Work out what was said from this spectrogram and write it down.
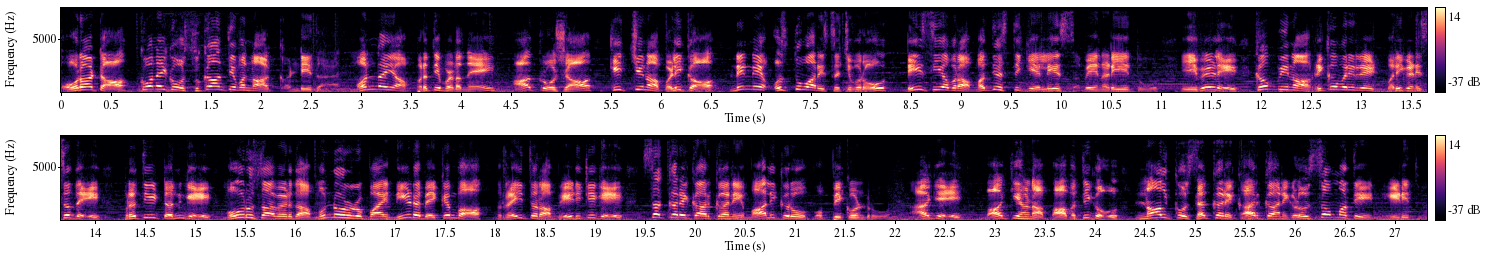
ಹೋರಾಟ ಕೊನೆಗೂ ಸುಖಾಂತ್ಯವನ್ನ ಕಂಡಿದೆ. ಮೊನ್ನೆಯ ಪ್ರತಿಭಟನೆ, ಆಕ್ರೋಶ, ಕಿಚ್ಚಿನ ಬಳಿಕ ನಿನ್ನೆ ಉಸ್ತುವಾರಿ ಸಚಿವರು ಡಿಸಿ ಅವರ ಮಧ್ಯಸ್ಥಿಕೆಯಲ್ಲಿ ಸಭೆ ನಡೆಯಿತು. ಈ ವೇಳೆ ಕಬ್ಬಿನ ರಿಕವರಿ ರೇಟ್ ಪರಿಗಣಿಸದೆ ಪ್ರತಿ ಟನ್ಗೆ ಮೂರು ಸಾವಿರದ ಮುನ್ನೂರು ರೂಪಾಯಿ ನೀಡಬೇಕೆಂಬ ರೈತರ ಬೇಡಿಕೆಗೆ ಸಕ್ಕರೆ ಕಾರ್ಖಾನೆ ಮಾಲೀಕರು ಒಪ್ಪಿಕೊಂಡ್ರು. ಹಾಗೆ ಬಾಕಿ ಹಣ ಪಾವತಿಗೂ ನಾಲ್ಕು ಸಕ್ಕರೆ ಕಾರ್ಖಾನೆಗಳು ಸಮ್ಮತಿ ನೀಡಿದ್ವು.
